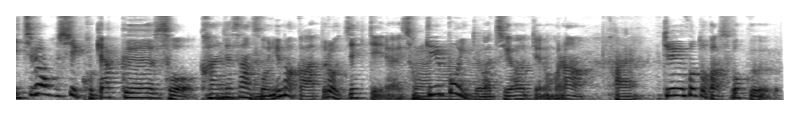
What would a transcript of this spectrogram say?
一番欲しい顧客層患者さん層にうまくアプローチできていない訴求ポイントが違うっていうのかな。はい。っていうことがすごく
